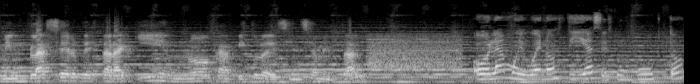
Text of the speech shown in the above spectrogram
un placer de estar aquí en un nuevo capítulo de Ciencia Mental. Hola, muy buenos días. Es un gusto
